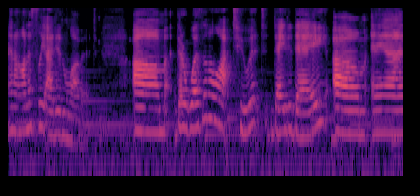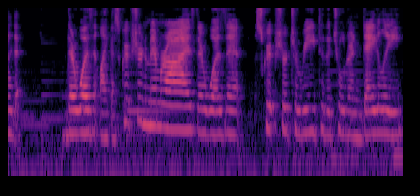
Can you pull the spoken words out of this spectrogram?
and honestly, I didn't love it. Um, there wasn't a lot to it day to day, um, and there wasn't like a scripture to memorize, there wasn't scripture to read to the children daily.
